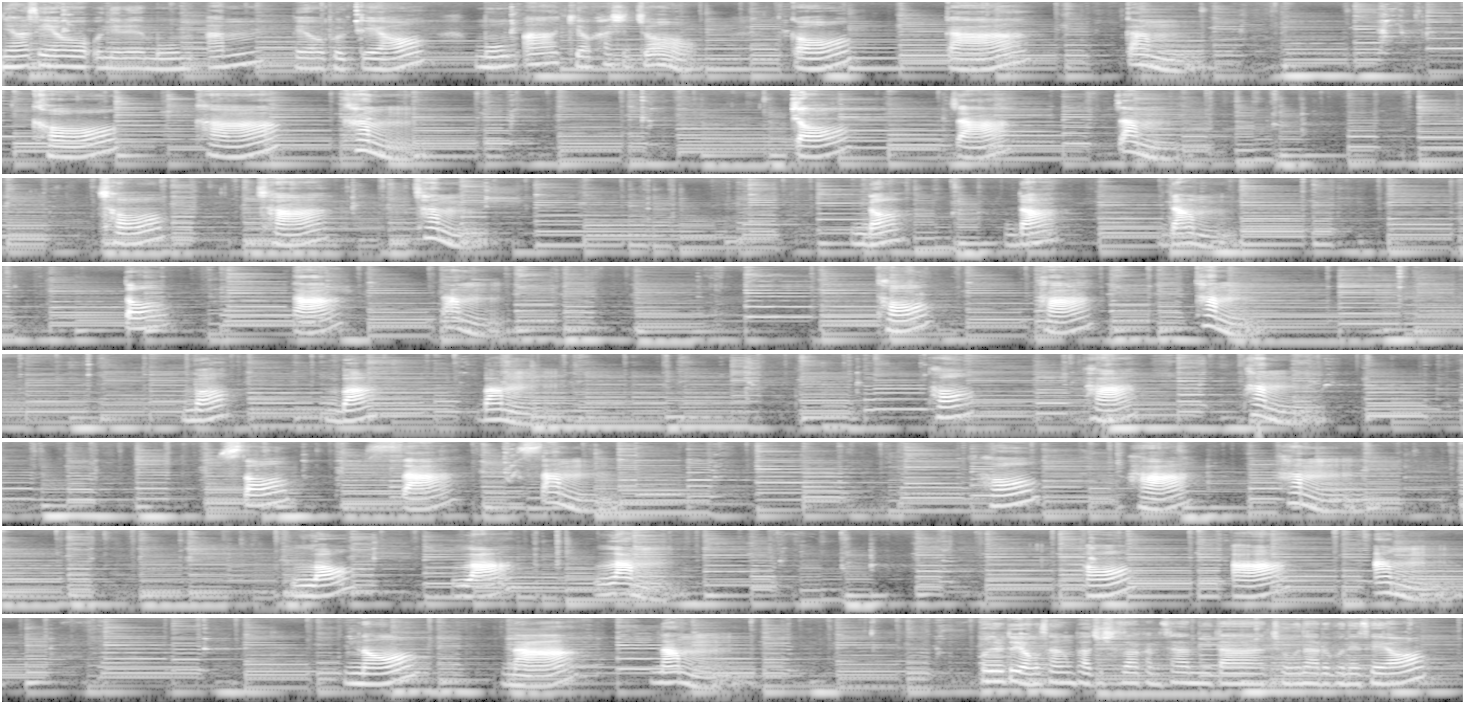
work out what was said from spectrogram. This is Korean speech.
안녕하세요. 오늘은 모음암 배워볼게요. 모음아 기억하시죠? 꺼, 까, 깜. 거, 가, 캄. 쩌, 짜, 짬. 저, 자, 참. 너, 나, 남. 떠, 따, 땀. 더, 다, 탐. 뭐, 마, 맘. 더, 바, 팜. 써, 싸, 쌈. 허, 하, 함. 러, 라, 람. 어, 아, 암. 너, 나, 남. 오늘도 영상 봐주셔서 감사합니다. 좋은 하루 보내세요.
